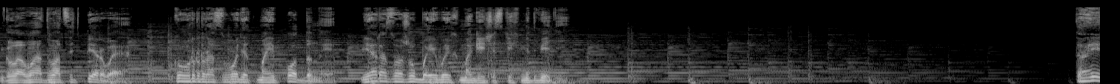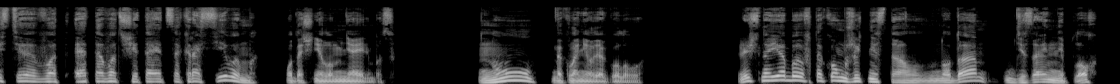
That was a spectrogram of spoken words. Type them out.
Глава 21. Кур разводят мои подданные. Я развожу боевых магических медведей. «То есть э, вот это вот считается красивым?» — уточнил у меня Эльбус. «Ну», — наклонил я голову. «Лично я бы в таком жить не стал, но да, дизайн неплох».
